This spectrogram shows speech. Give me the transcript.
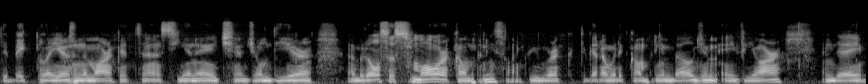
the big players in the market, CNH, uh, John Deere, uh, but also smaller companies like we work together with a company in Belgium, AVR, and they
